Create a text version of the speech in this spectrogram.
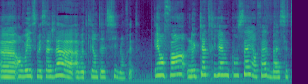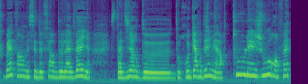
euh, envoyer ce message-là à, votre clientèle cible en fait. Et enfin, le quatrième conseil, en fait, bah, c'est tout bête, hein, mais c'est de faire de la veille, c'est-à-dire de, de, regarder, mais alors tous les jours, en fait,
